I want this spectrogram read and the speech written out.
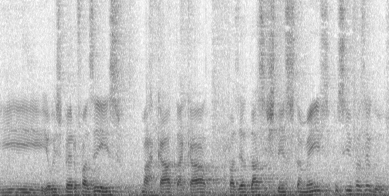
E eu espero fazer isso, marcar, atacar, fazer dar assistências também e, se possível, fazer gols.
